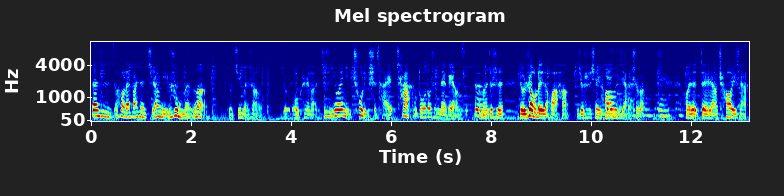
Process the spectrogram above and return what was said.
但是后来发现，只要你入门了，就基本上就 OK 了。就是因为你处理食材差不多都是那个样子，可能就是有肉类的话，哈，也就是先腌一下，是吧？嗯。或者对，然后焯一下，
